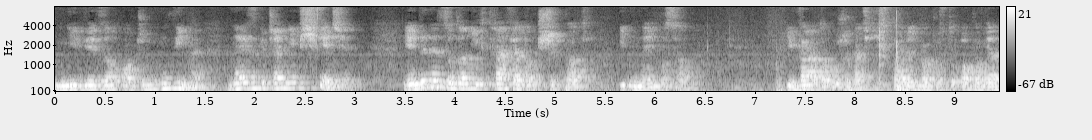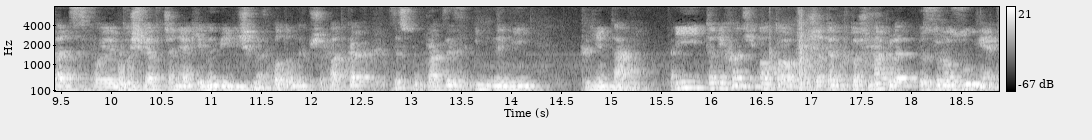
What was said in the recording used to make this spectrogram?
nie wiedzą, o czym mówimy. Najzwyczajniej w świecie. Jedyne, co do nich trafia, to przykład innej osoby. I warto używać historii, po prostu opowiadać swoje doświadczenia, jakie my mieliśmy w podobnych przypadkach ze współpracy z innymi klientami. I to nie chodzi o to, że ten ktoś nagle zrozumie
